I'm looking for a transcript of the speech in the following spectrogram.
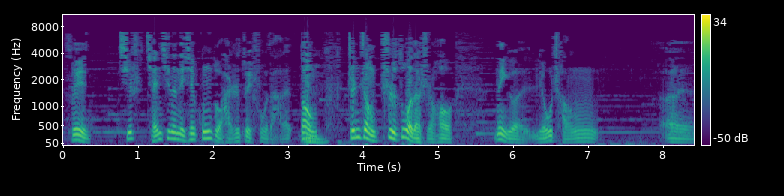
所以，其实前期的那些工作还是最复杂的。到真正制作的时候，那个流程，呃，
